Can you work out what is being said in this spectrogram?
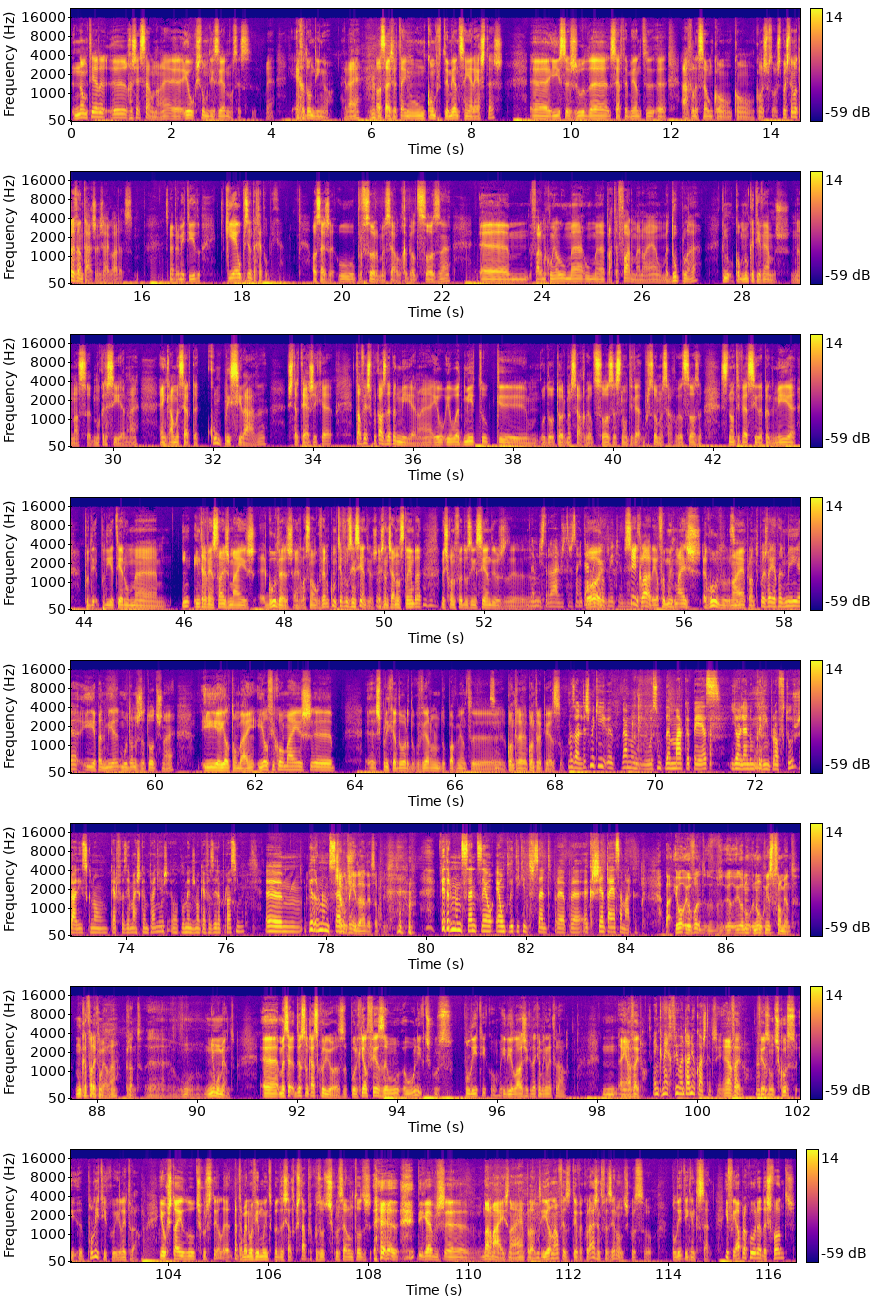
não ter uh, rejeição, não é? Eu costumo dizer, não sei se é, é redondinho não é? Ou seja, tem um comportamento sem arestas uh, e isso ajuda certamente uh, à relação com, com, com as pessoas. Depois tem outra vantagem, já agora, se, se me é permitido, que é o Presidente da República. Ou seja, o professor Marcelo Rebelo de Souza uh, forma com ele uma, uma plataforma, não é? Uma dupla que, como nunca tivemos na nossa democracia, não é? Em que há uma certa cumplicidade estratégica, talvez por causa da pandemia, não é? Eu, eu admito que o doutor Marcelo Rebelo de Sousa, se não tiver, o professor Marcelo Rebelo de Sousa, se não tivesse sido a pandemia, podia, podia ter uma intervenções mais agudas em relação ao governo, como teve nos incêndios. A gente já não se lembra, uhum. mas quando foi dos incêndios de... da Ministra da Administração Interna, que ele admitiu. É? Sim, claro, ele foi muito mais agudo, não Sim. é? Pronto, depois veio a pandemia e a pandemia mudou-nos a todos, não é? E a ele também, e ele ficou mais uh, explicador do governo do que propriamente contra, contrapeso. Mas olha, deixa-me aqui uh, pegar no, no, assunto da marca PS e olhando um bocadinho para o futuro, já disse que não quer fazer mais campanhas, ou pelo menos não quer fazer a próxima. Pedro Nuno Santos. Já não tenho idade, é só por isso. Pedro Nuno Santos é, é um político interessante para, para acrescentar essa marca. Bah, eu, eu, vou, eu, eu não, não, o conheço pessoalmente, nunca falei com ele, hein? pronto, uh, um, nenhum momento. Uh, mas deu-se um caso curioso, porque ele fez o, o único discurso político, ideológico da campanha eleitoral em Aveiro. Em que nem referiu António Costa. Sim, em Aveiro. Uhum. Fez um discurso político e eleitoral. Eu gostei do discurso dele. Também não havia muito para deixar de gostar, porque os outros discursos eram todos, digamos, uh, normais, não é? Pronto. E ele não fez, teve a coragem de fazer um discurso político interessante. E fui à procura das fontes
